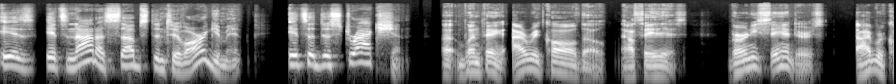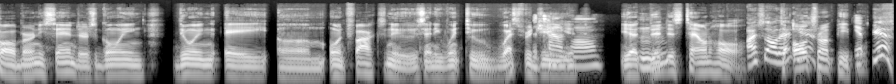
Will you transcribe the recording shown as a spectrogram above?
is it's not a substantive argument it's a distraction. Uh, one thing i recall though i'll say this. Bernie sanders I recall Bernie Sanders going doing a um on Fox News, and he went to West Virginia. Yeah, mm -hmm. did this town hall. I saw that. all yeah. Trump people. Yep. Yeah,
